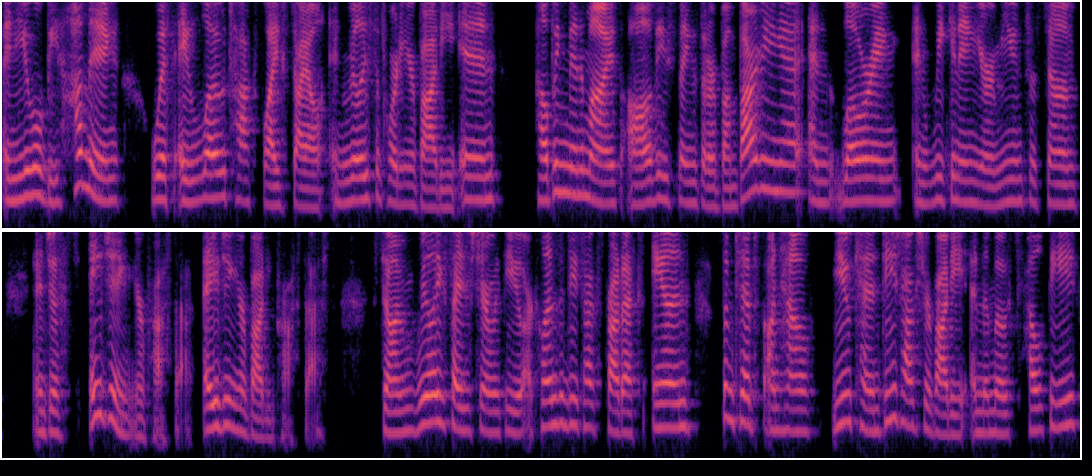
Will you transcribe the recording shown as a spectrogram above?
And you will be humming with a low tox lifestyle and really supporting your body in helping minimize all these things that are bombarding it and lowering and weakening your immune system and just aging your process, aging your body process. So I'm really excited to share with you our cleanse and detox products and some tips on how you can detox your body in the most healthy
